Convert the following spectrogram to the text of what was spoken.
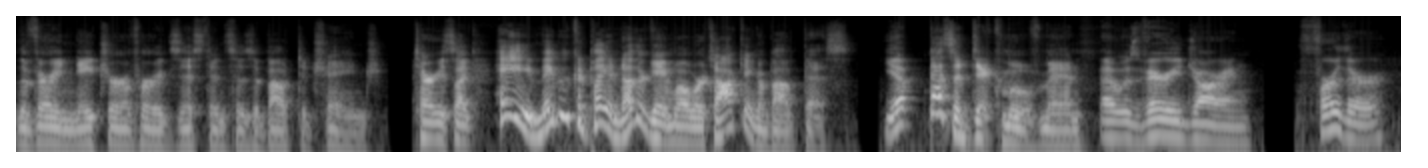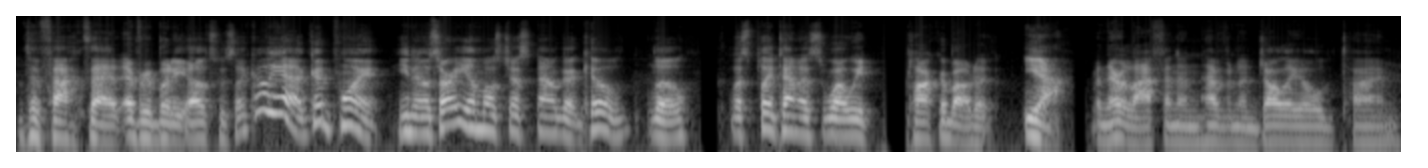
the very nature of her existence is about to change. Terry's like, hey, maybe we could play another game while we're talking about this. Yep. That's a dick move, man. That was very jarring. Further, the fact that everybody else was like, oh, yeah, good point. You know, sorry you almost just now got killed, Lil. Let's play tennis while we talk about it. Yeah. And they're laughing and having a jolly old time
